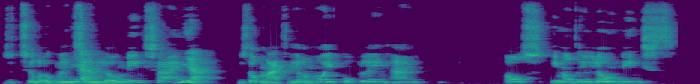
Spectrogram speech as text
Dus het zullen ook mensen Ja. in loondienst zijn. Ja, Dus dat maakt weer een mooie koppeling aan... Als iemand in loondienst...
